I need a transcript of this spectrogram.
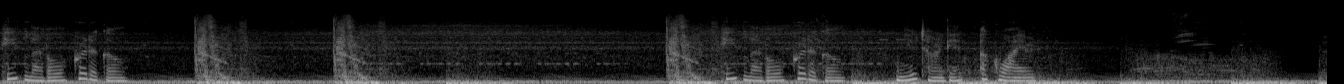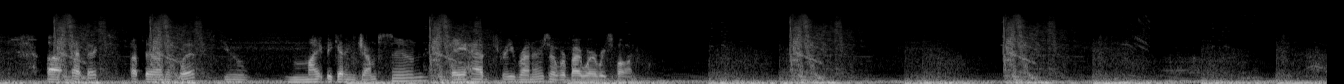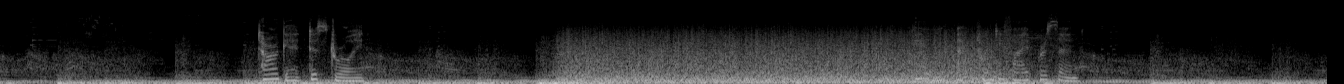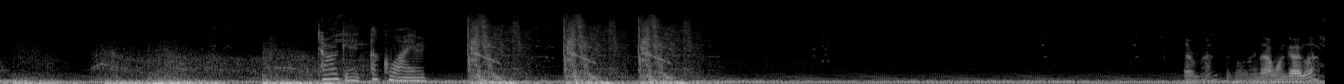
Heat level critical. Heat level critical. New target acquired. Uh, Epic, up there on the cliff, you might be getting jumped soon. They had three runners over by where we spawned. Target destroyed. Fuel at 25%. Target acquired. Never mind, there's only that one guy left.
